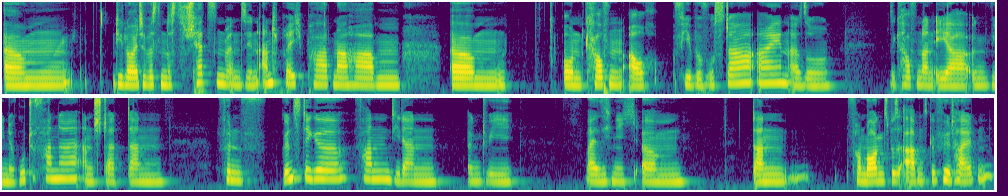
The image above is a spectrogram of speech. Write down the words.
ähm, die Leute wissen das zu schätzen, wenn sie einen Ansprechpartner haben ähm, und kaufen auch viel bewusster ein. Also sie kaufen dann eher irgendwie eine gute Pfanne, anstatt dann fünf günstige Pfannen, die dann irgendwie, weiß ich nicht, ähm, dann von morgens bis abends gefühlt halten.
